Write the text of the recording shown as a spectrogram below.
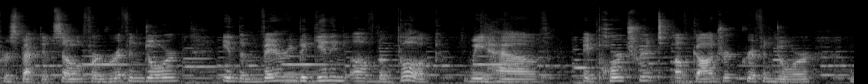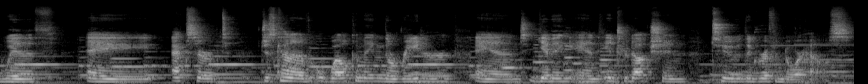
perspective. So for Gryffindor, in the very beginning of the book, we have a portrait of Godric Gryffindor with a excerpt just kind of welcoming the reader and giving an introduction to the Gryffindor house.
